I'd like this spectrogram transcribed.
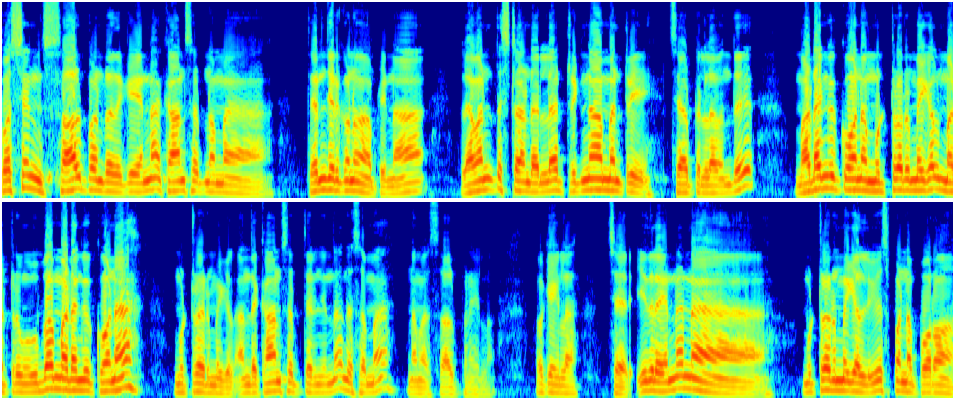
கொஸ்டின் சால்வ் பண்ணுறதுக்கு என்ன கான்செப்ட் நம்ம தெரிஞ்சிருக்கணும் அப்படின்னா லெவன்த்து ஸ்டாண்டர்டில் ட்ரிக்னாமெண்ட்ரி சாப்டரில் வந்து மடங்கு கோண முற்றொருமைகள் மற்றும் உபமடங்கு கோண முற்றொருமைகள். அந்த கான்செப்ட் தெரிஞ்சிருந்தால் அந்த செம்ம நம்ம சால்வ் பண்ணிடலாம். ஓகேங்களா? சரி இதில் என்னென்ன முற்றொருமைகள் யூஸ் பண்ண போகிறோம்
